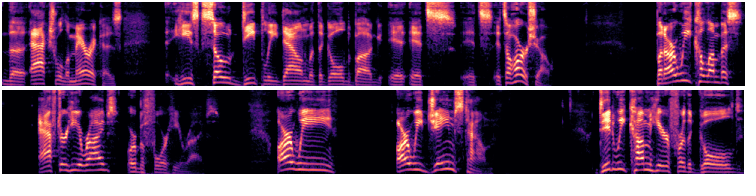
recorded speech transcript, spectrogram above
the actual Americas, he's so deeply down with the gold bug, it, it's it's it's a horror show. But are we Columbus after he arrives or before he arrives? Are we are we Jamestown did we come here for the gold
